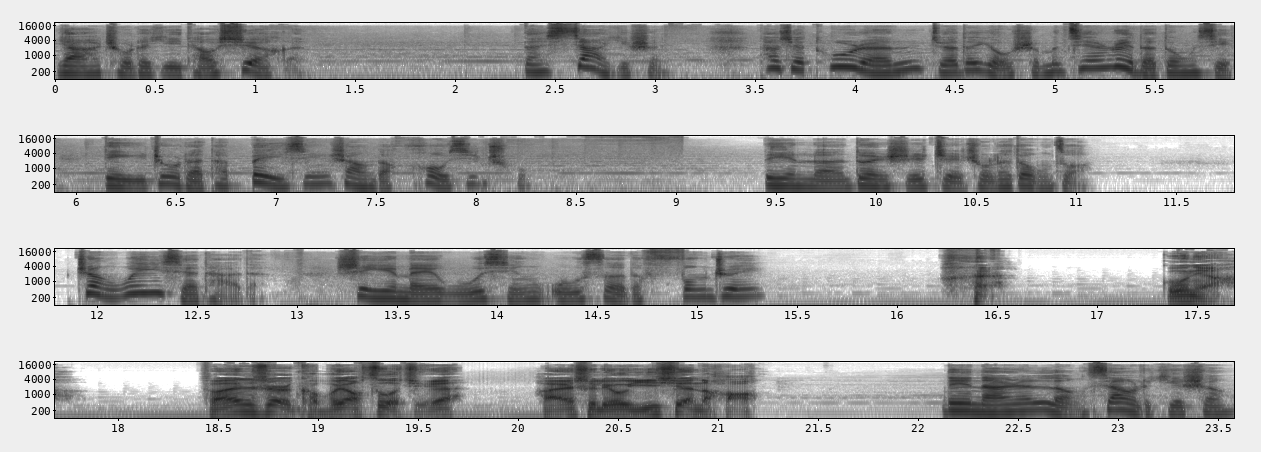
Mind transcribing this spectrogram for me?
压出了一条血痕。但下一瞬。他却突然觉得有什么尖锐的东西抵住了他背心上的后心处。林鸾顿时止住了动作，正威胁他的是一枚无形无色的风锥。哼，姑娘，凡事可不要做绝，还是留一线的好。那男人冷笑了一声，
